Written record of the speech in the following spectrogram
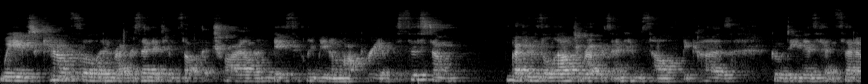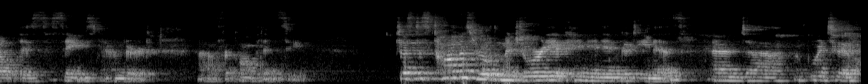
waived counsel and represented himself at trial and basically made a mockery of the system. But he was allowed to represent himself because Godinez had set out this same standard uh, for competency. Justice Thomas wrote the majority opinion in Godinez, and uh, I'm going to,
